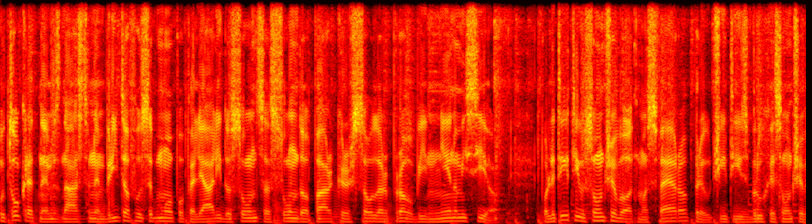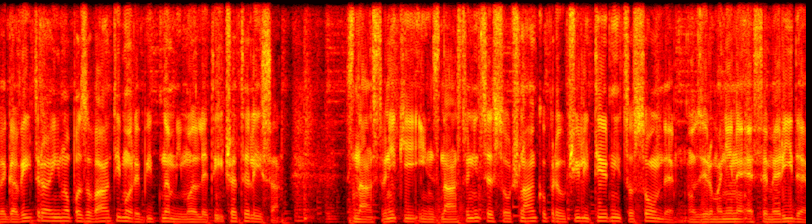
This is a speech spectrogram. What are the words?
V tokratnem znanstvenem Britofu se bomo popeljali do Sonca sondo Parker Solar Probe in njeno misijo. Poleteti v sončevo atmosfero, preučiti izbruhe sončevega vetra in opazovati morebitna mimo leteča telesa. Znanstveniki in znanstvenice so v članku preučili tirnico sonde oziroma njene efemeride,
